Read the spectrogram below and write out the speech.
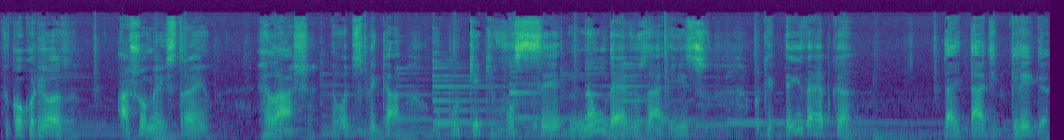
Ficou curioso? Achou meio estranho? Relaxa, eu vou te explicar o porquê que você não deve usar isso, porque desde a época da idade grega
